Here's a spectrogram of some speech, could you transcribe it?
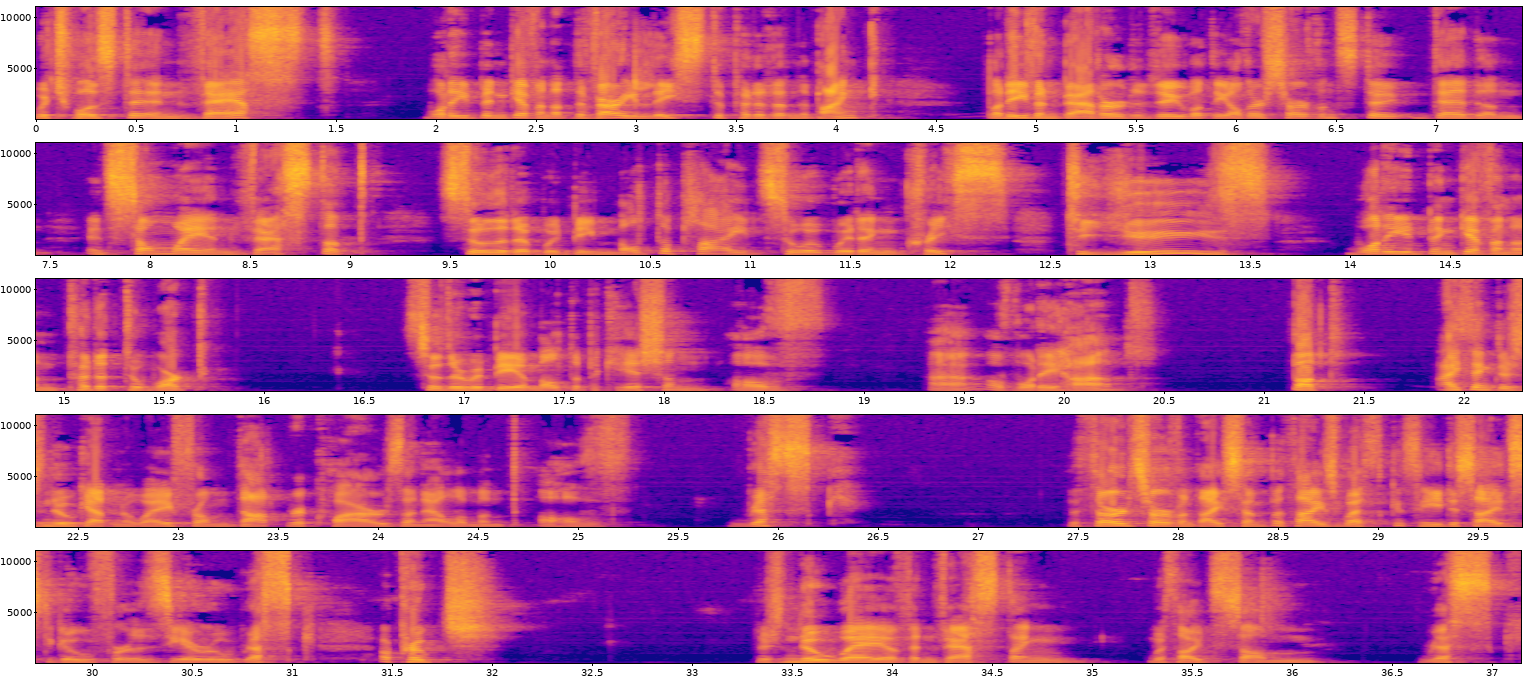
which was to invest what he'd been given, at the very least to put it in the bank, but even better to do what the other servants do, did and in some way invest it so that it would be multiplied, so it would increase, to use what he had been given and put it to work, so there would be a multiplication of, uh, of what he had. But I think there's no getting away from that requires an element of risk. The third servant I sympathize with because he decides to go for a zero risk approach. There's no way of investing without some risk.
